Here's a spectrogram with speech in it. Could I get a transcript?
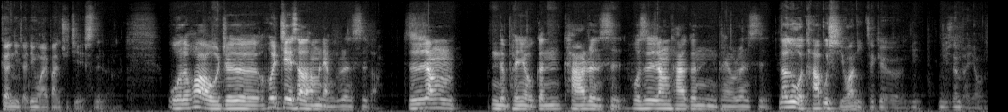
跟你的另外一半去解释呢？我的话，我觉得会介绍他们两个认识吧，就是让你的朋友跟他认识，或是让他跟你朋友认识。那如果他不喜欢你这个女女生朋友呢？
